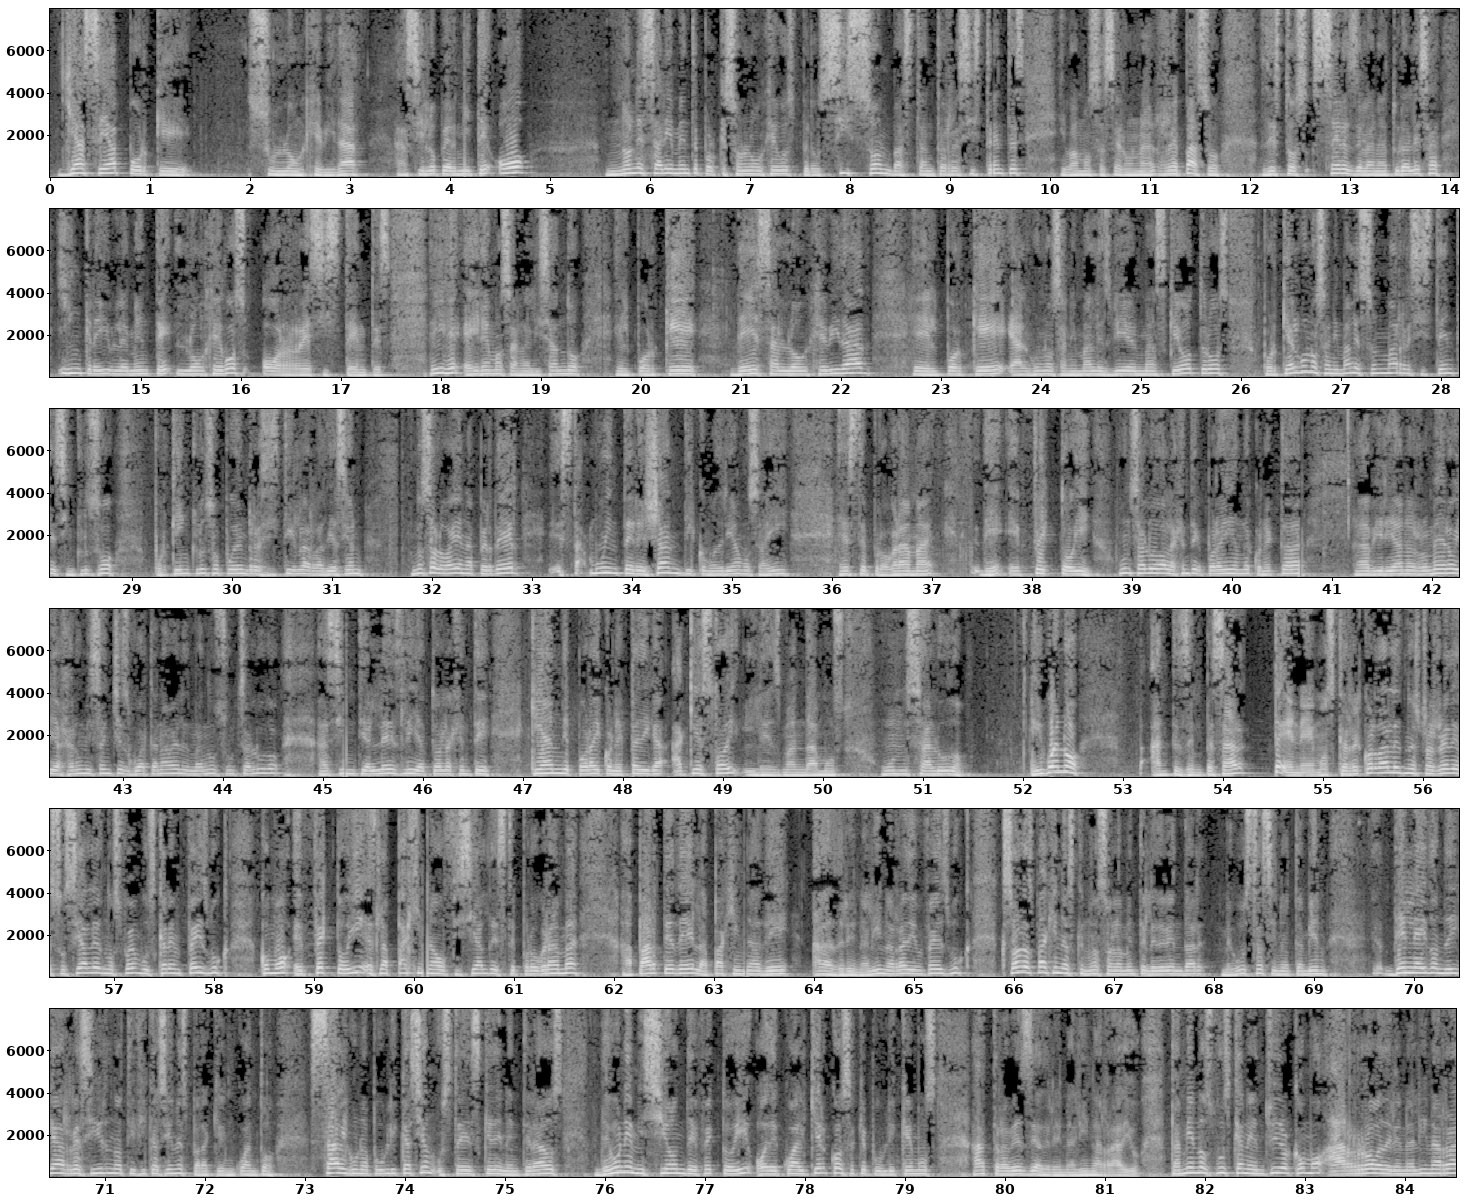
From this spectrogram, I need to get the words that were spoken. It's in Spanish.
ya sea porque su longevidad así lo permite o no necesariamente porque son longevos, pero sí son bastante resistentes y vamos a hacer un repaso de estos seres de la naturaleza increíblemente longevos o resistentes. E, e iremos analizando el porqué de esa longevidad, el por qué algunos animales viven más que otros, por qué algunos animales son más resistentes, incluso porque incluso pueden resistir la radiación no se lo vayan a perder, está muy interesante, como diríamos ahí, este programa de Efecto Y. Un saludo a la gente que por ahí anda conectada a Viriana Romero y a Jarumi Sánchez Guatanabe, les mandamos un saludo, a Cintia Leslie y a toda la gente que ande por ahí conectada, diga, aquí estoy, les mandamos un saludo. Y bueno, antes de empezar, tenemos que recordarles nuestras redes sociales, nos pueden buscar en Facebook como Efecto I, es la página oficial de este programa, aparte de la página de Adrenalina Radio en Facebook, que son las páginas que no solamente le deben dar me gusta, sino también eh, denle ahí donde diga recibir notificaciones para que en cuanto salga una publicación, ustedes queden enterados de una emisión de Efecto I o de cualquier cosa que publiquemos a través de Adrenalina Radio. También nos buscan en Twitter como arroba Adrenalina Radio,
